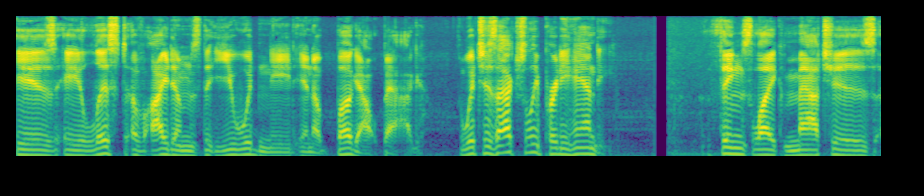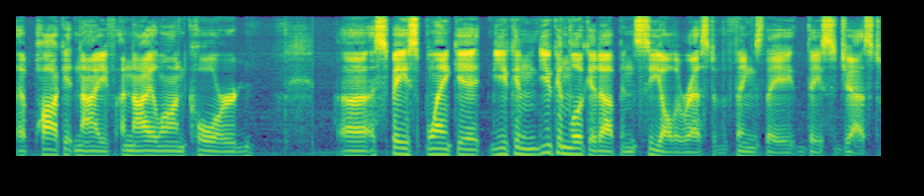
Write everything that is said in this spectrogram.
is a list of items that you would need in a bug out bag, which is actually pretty handy. Things like matches, a pocket knife, a nylon cord, uh, a space blanket. You can you can look it up and see all the rest of the things they they suggest.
